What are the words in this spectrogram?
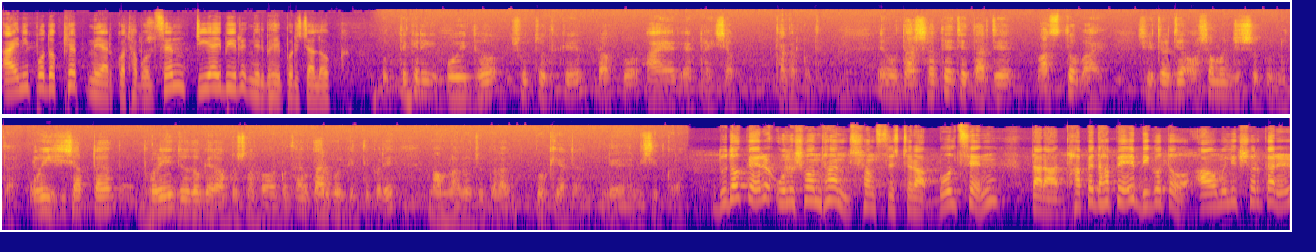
আইনি পদক্ষেপ নেয়ার কথা বলছেন টিআইবির নির্বাহী পরিচালক। প্রত্যেকেরই বৈধ সূত্র থেকে প্রাপ্য আয়ের একটা হিসাব থাকার কথা। এবং তার সাথে যে তার যে বাস্তব আয় সেটার যে অসামঞ্জস্যপূর্ণতা ওই হিসাবটা ধরেই দুদকের অগ্রসর হওয়ার কথা এবং তার উপর ভিত্তি করে মামলা রুজু করার প্রক্রিয়াটা নিশ্চিত করা। দুদকের অনুসন্ধান সংশ্লিষ্টরা বলছেন, তারা ধাপে ধাপে বিগত আওয়ামী লীগ সরকারের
